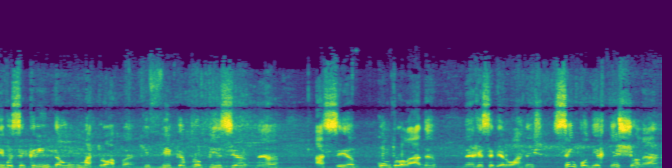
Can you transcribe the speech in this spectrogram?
E você cria então uma tropa que fica propícia né, a ser controlada, né, receber ordens, sem poder questionar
